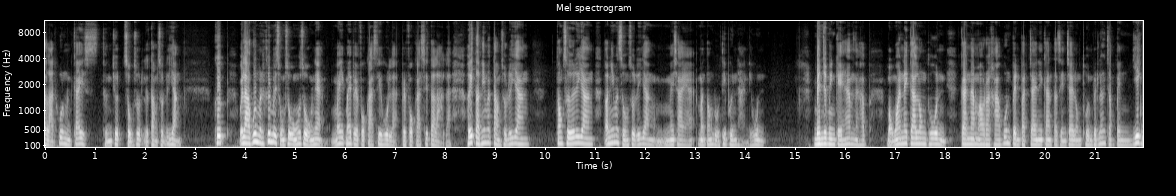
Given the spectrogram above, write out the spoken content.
ตลาดหุ้นมันใกล้ถึงจุดสูงสุดหรือต่ำสุดหรือยังคือเวลาหุ้นมันขึ้นไปสูงสูงสูงเนี่ยไม่ไม่ไปโฟกัสที่หุ้นละไปโฟกัสที่ตลาดละเฮ้ยตอนนี้มันต่ำสุดหรือยัง ต้องซื้อหรือยัง ตอนนี้มันสูงสุดหรือยังไม่ใช่ฮะมันต้องดูที่พื้นฐานที่หุ้นเบนจามินเกแฮมนะครับ บอกว่าในการลงทุนการนำเอาราคาหุ้นเป็นปัจจัยในการตัดสินใจลงทุนเป็นเรื่องจำเป็นยิ่ง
